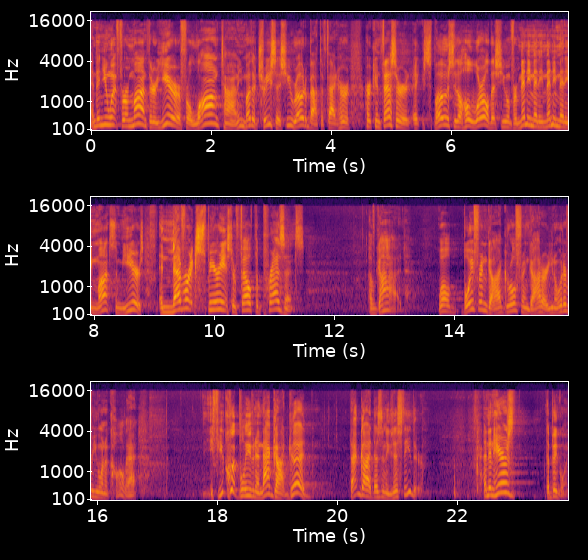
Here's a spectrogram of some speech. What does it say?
And then you went for a month or a year or for a long time. I mean, Mother Teresa, she wrote about the fact her, her confessor exposed to the whole world that she went for many, many, many, many months, some years, and never experienced or felt the presence of God. Well, boyfriend God, girlfriend God, or you know, whatever you want to call that, if you quit believing in that God, good. That God doesn't exist either. And then here's the big one.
